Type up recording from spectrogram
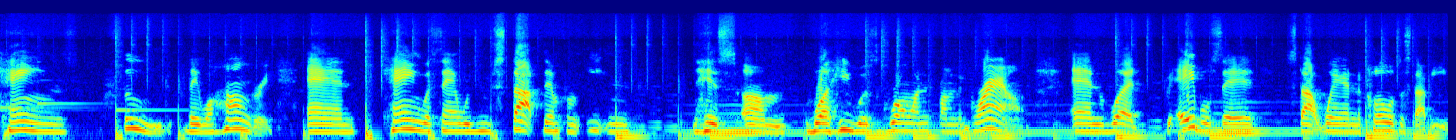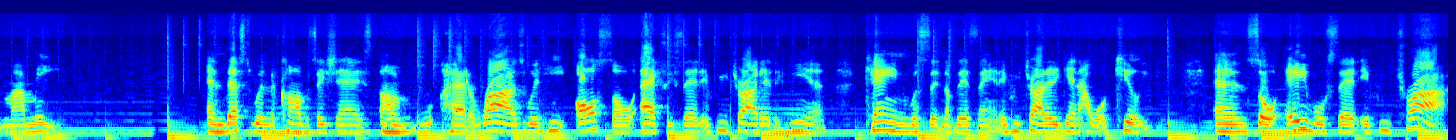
Cain's food. They were hungry, and Cain was saying, "Will you stop them from eating his um what he was growing from the ground?" And what Abel said, "Stop wearing the clothes or stop eating my meat." And that's when the conversation has, um, had arise when he also actually said, "If you try that again," Cain was sitting up there saying, "If you try that again, I will kill you." And so Abel said, If you try,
